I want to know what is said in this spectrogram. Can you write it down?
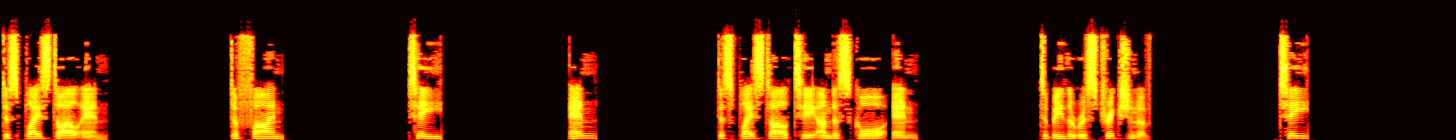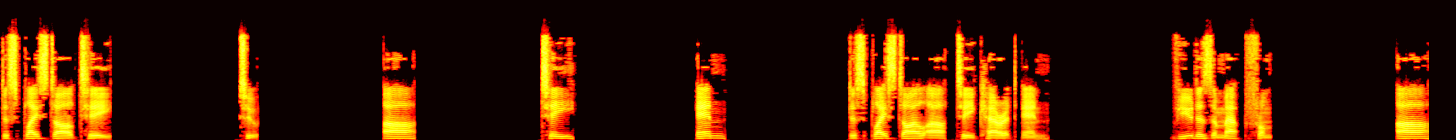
display style n define t n display style t underscore n to be the restriction of t display style t to r t n display style r t caret n viewed as a map from r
